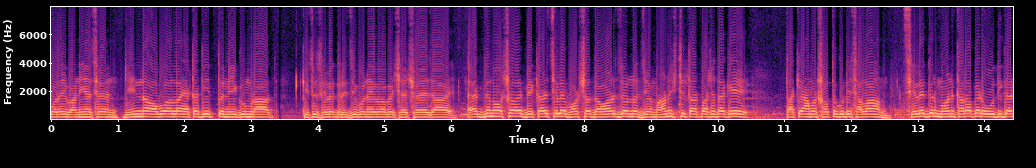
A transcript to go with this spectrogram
করেই বানিয়েছেন। ঘৃণা, অবহেলা, একাকিত্ব নিগুম রাত কিছু ছেলেদের জীবনে এভাবে শেষ হয়ে যায়। একজন অসহায় বেকার ছেলে ভরসা দেওয়ার জন্য যে মানুষটি তার পাশে থাকে, তাকে আমার শত কোটি সালাম। ছেলেদের মন খারাপের অধিকার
